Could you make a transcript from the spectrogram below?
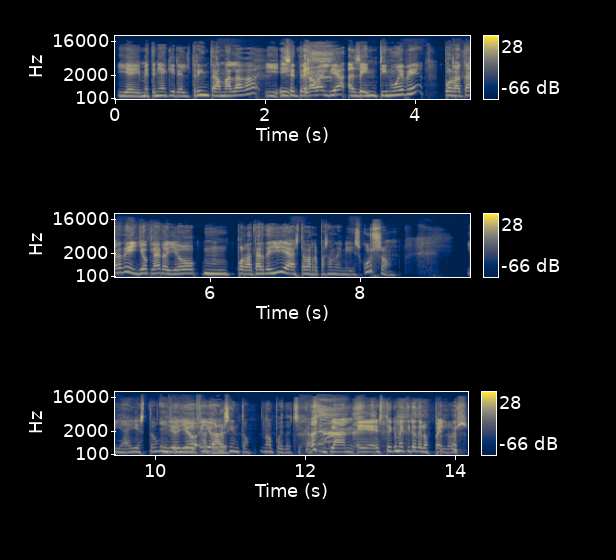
y eh, me tenía que ir el 30 a Málaga y, Y- se entregaba el día Así. 29 por la tarde y yo, claro, yo mm, por la tarde yo ya estaba repasando mi discurso. Y ahí estoy. Y- Yo, y yo, yo lo siento, no puedo, chicas. En plan, eh, estoy que me tiro de los pelos.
